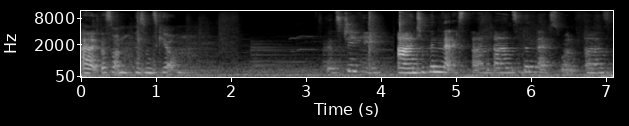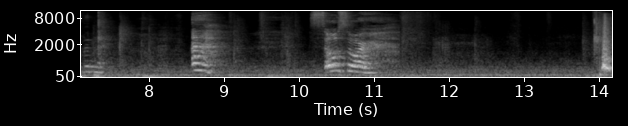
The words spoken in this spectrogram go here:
I like this one. This one's cute. It's cheeky. On to the next, on, on to the next one, on to the next. Ah, so sore.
